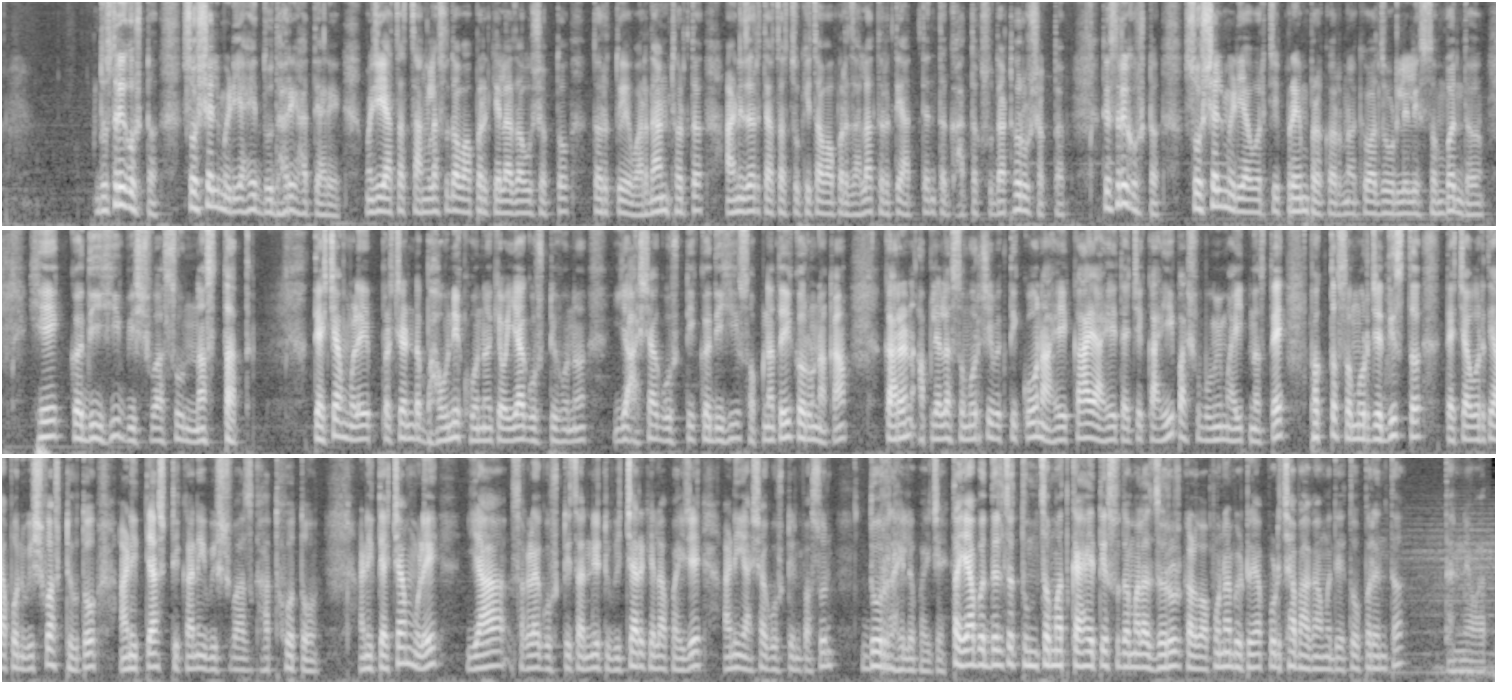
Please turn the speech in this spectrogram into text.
दुसरी गोष्ट सोशल मीडिया हे दुधारी हत्यार आहे. म्हणजे याचा चांगलासुद्धा वापर केला जाऊ शकतो तर ते वरदान ठरतं आणि जर त्याचा चुकीचा वापर झाला तर ते अत्यंत घातकसुद्धा ठरू शकतं. तिसरी गोष्ट सोशल मीडियावरची प्रेम प्रकरणं किंवा जोडलेले संबंध हे कधीही विश्वासू नसतात. त्याच्यामुळे प्रचंड भावनिक होणं किंवा या गोष्टी होणं या अशा गोष्टी कधीही स्वप्नातही करू नका. कारण आपल्याला समोरची व्यक्ती कोण आहे काय आहे त्याची काही पार्श्वभूमी माहीत नसते. फक्त समोर जे दिसतं त्याच्यावरती आपण विश्वास ठेवतो आणि त्याच ठिकाणी विश्वासघात होतो. आणि त्याच्यामुळे या सगळ्या गोष्टीचा नीट विचार केला पाहिजे आणि अशा गोष्टींपासून दूर राहिलं पाहिजे. तर याबद्दलचं तुमचं मत काय आहे ते सुद्धा मला जरूर कळवा. पुन्हा भेटूया पुढच्या भागामध्ये. तोपर्यंत धन्यवाद.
